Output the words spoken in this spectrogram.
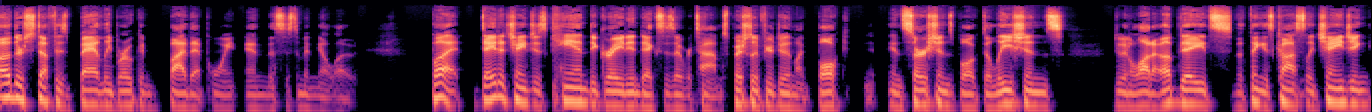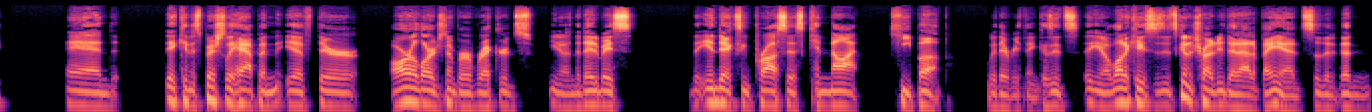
other stuff is badly broken by that point and the system isn't going to load. But data changes can degrade indexes over time, especially if you're doing like bulk insertions, bulk deletions, doing a lot of updates. The thing is constantly changing. And it can especially happen if there are a large number of records, you know, in the database, the indexing process cannot keep up with everything because it's, you know, a lot of cases it's going to try to do that out of band so that it doesn't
